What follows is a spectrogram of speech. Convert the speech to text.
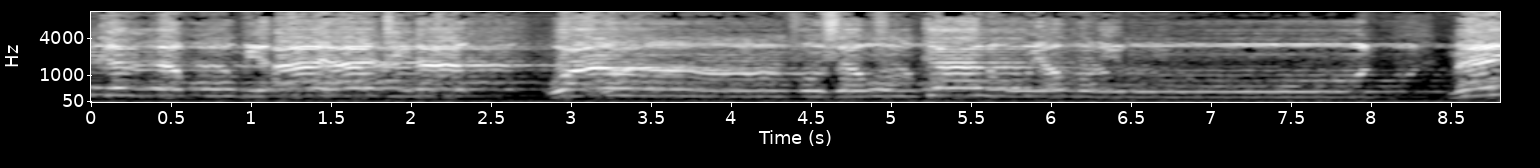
كذبوا بآياتنا وأنفسهم كانوا يظلمون. من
